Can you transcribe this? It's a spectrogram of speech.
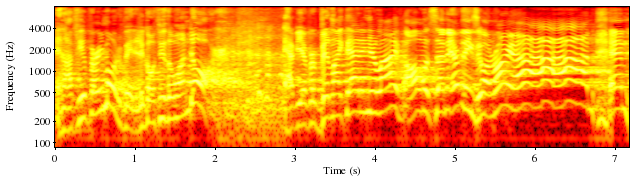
And I feel very motivated to go through the one door. Have you ever been like that in your life? All of a sudden everything's going wrong. Ah, and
